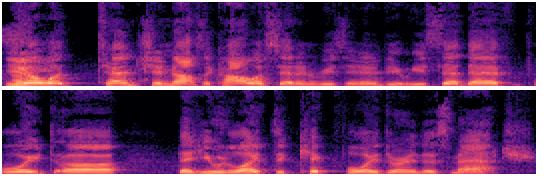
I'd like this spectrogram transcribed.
You know what Tenshin Nasukawa said in a recent interview? He said that if Floyd, uh, that he would like to kick Floyd during this match.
